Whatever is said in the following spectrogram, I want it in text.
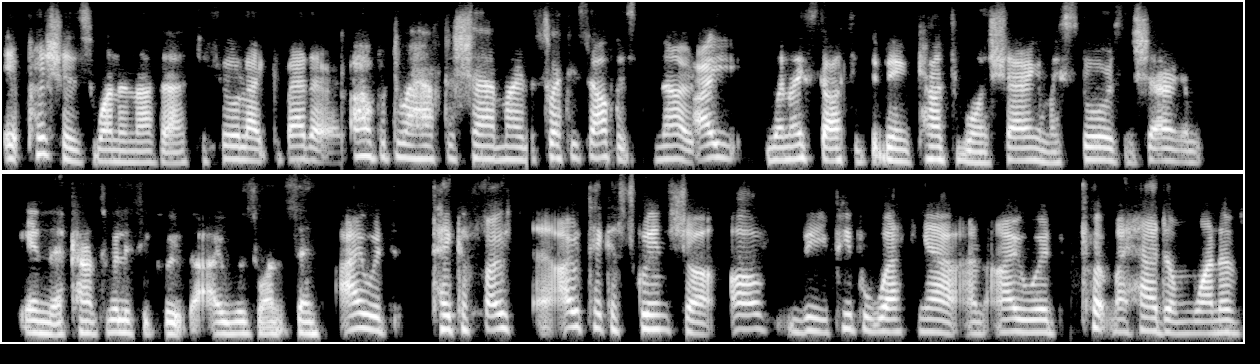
it pushes one another to feel like better. Oh, but do I have to share my sweaty selfies? No, I when I started being accountable and sharing in my stores and sharing them in the accountability group that I was once in, I would take a photo, I would take a screenshot of the people working out and I would put my head on one of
